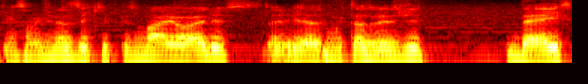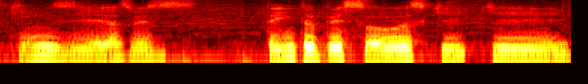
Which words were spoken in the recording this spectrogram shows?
principalmente nas equipes maiores, ali, é muitas vezes de 10, 15, às vezes 30 pessoas que, que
